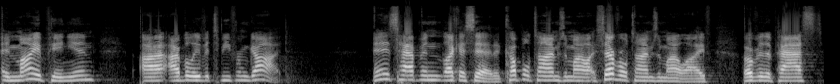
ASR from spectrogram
in my opinion, I, I believe it to be from God. And it's happened, like I said, a couple times in my life, several times in my life over the past,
